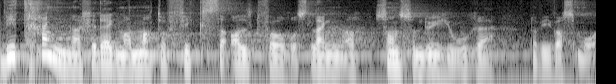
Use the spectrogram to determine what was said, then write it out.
Vi trenger ikke deg, mamma, til å fikse alt for oss lenger, sånn som du gjorde når vi var små.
